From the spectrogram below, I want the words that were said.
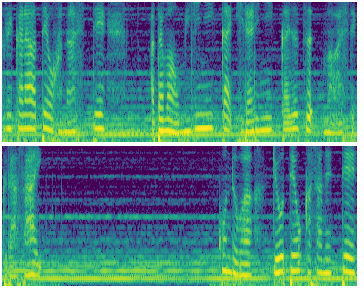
それから手を離して頭を右に1回左に1回ずつ回してください。今度は両手を重ねて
